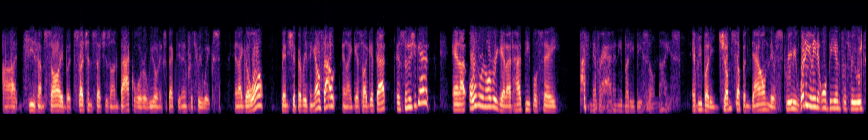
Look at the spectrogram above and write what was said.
uh, "Geez, I'm sorry, but such and such is on back order. We don't expect it in for three weeks." And I go, "Well, then ship everything else out, and I guess I'll get that as soon as you get it." And I, over and over again, I've had people say, "I've never had anybody be so nice." Everybody jumps up and down. They're screaming, What do you mean it won't be in for three weeks?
